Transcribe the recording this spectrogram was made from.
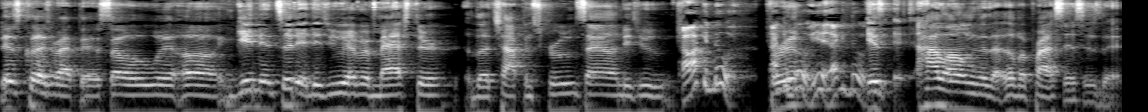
that's clutch right there. So with uh, getting into that, did you ever master the chop and screw sound? Did you? Oh, I can do it. I For can real? do it. Yeah, I can do it. Is how long of a, process is that?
